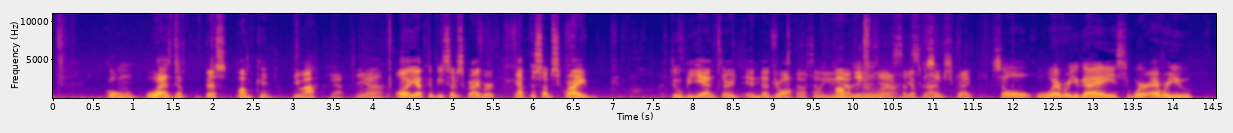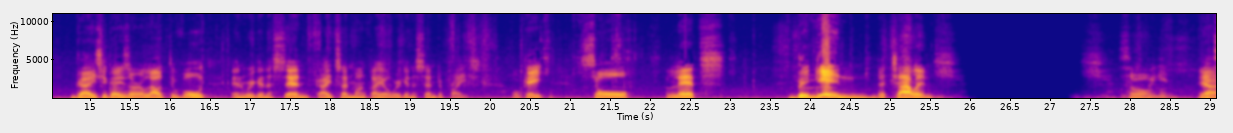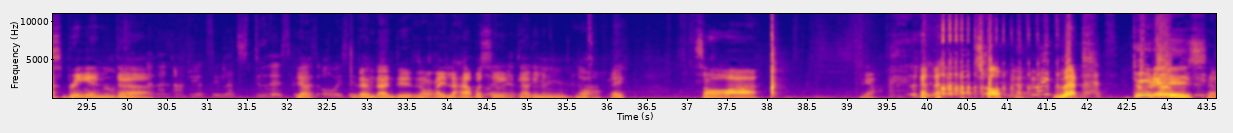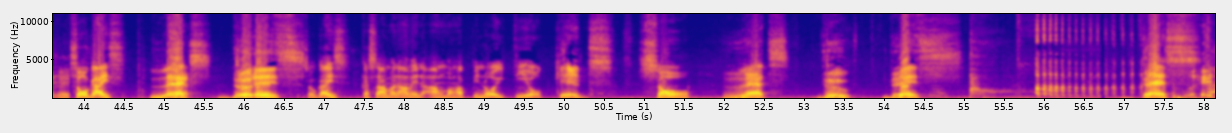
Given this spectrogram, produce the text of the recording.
kung who has the best pumpkin, di ba? Yeah. Yeah. Oh, you have to be subscriber. You have to subscribe to be entered in the draw. So, so you Public, have to uh, yeah, subscribe. you have to subscribe. So whoever you guys, wherever you guys, you guys are allowed to vote, and we're gonna send kahit saan man kayo, we're gonna send the prize. Okay? So let's begin the challenge. So Yeah. let's bring in the. And then after you'd say, let's do this. Because Yeah. you guys always say Then that. then dito kay lahat. Tapos eh, gaganon. Oh, okay. So, uh, yeah. So let's do this. Okay. So guys, let's do this. So guys, kasama namin ang mga Pinoy Tio Kids. So let's do this. This.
